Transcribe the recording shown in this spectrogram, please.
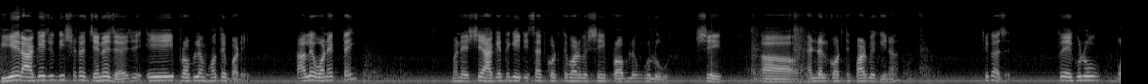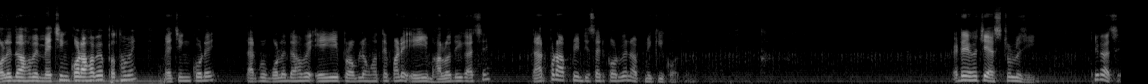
বিয়ের আগে যদি সেটা জেনে যায় যে এই প্রবলেম হতে পারে, তাহলে অনেকটাই মানে সে আগে থেকেই ডিসাইড করতে পারবে সেই প্রবলেমগুলো সে হ্যান্ডেল করতে পারবে কি না ঠিক আছে? তো এগুলো বলে দেওয়া হবে ম্যাচিং করা হবে প্রথমে। ম্যাচিং করে তারপর বলে দেওয়া হবে, এই এই প্রবলেম হতে পারে, এই ভালো দিক আছে। তারপর আপনি ডিসাইড করবেন আপনি কি করবেন। এটাই হচ্ছে অ্যাস্ট্রোলজি ঠিক আছে?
